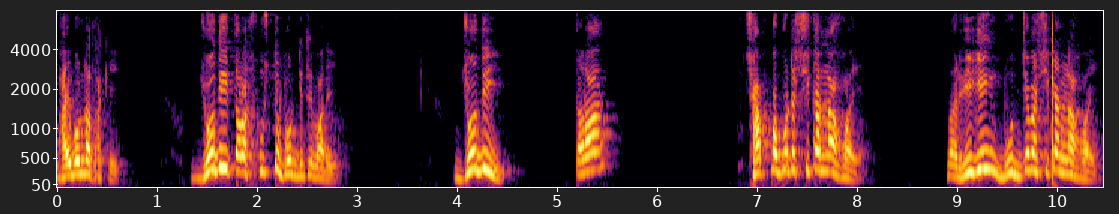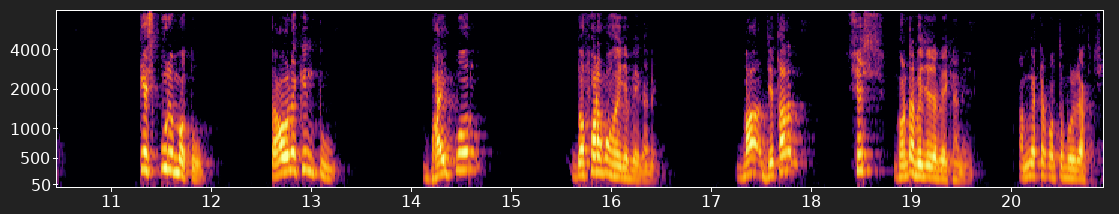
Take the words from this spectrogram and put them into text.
ভাই বোনরা থাকে, যদি তারা সুস্থ ভোট দিতে পারে, যদি তারা ছাপ্পা ভোটের শিকার না হয় বা রিগিং বুথজামের শিকার না হয়, কেশপুরের মতো, তাহলে কিন্তু ভাইপোর দফারফা হয়ে যাবে এখানে বা জেতার শেষ ঘণ্টা বেজে যাবে এখানে। আমি একটা কথা বলে রাখছি।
